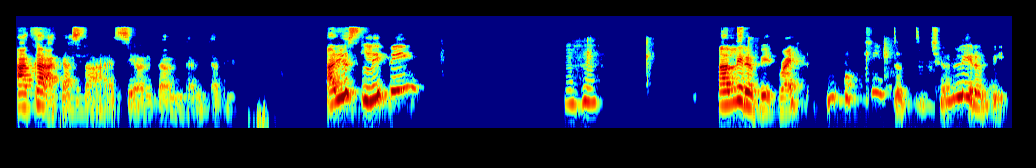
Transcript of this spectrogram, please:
Acá, acá está, sí, ahorita, ahorita, ahorita. ahorita. Are you sleeping? A little bit, right? Un poquito, teacher, a little bit.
